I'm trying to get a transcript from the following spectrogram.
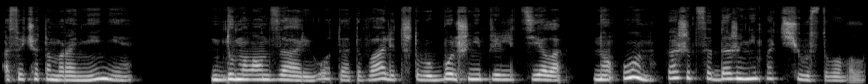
а с учетом ранения... Думала, он заорет и отвалит, чтобы больше не прилетело, но он, кажется, даже не почувствовал,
